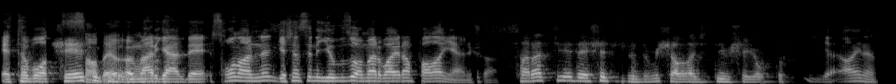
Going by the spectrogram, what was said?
Etebo attı Şeye sahada. Ömer ama. geldi. Son hamlen geçen sene Yıldızı Ömer Bayram falan yani şu an. Saratçı'ya dehşet üzüldüm. İnşallah ciddi bir şey yoktur. Ya aynen.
